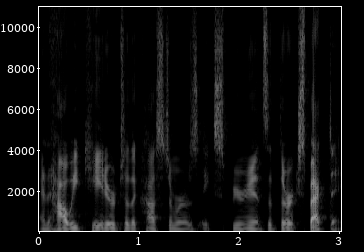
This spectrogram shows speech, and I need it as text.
and how we cater to the customer's experience that they're expecting.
